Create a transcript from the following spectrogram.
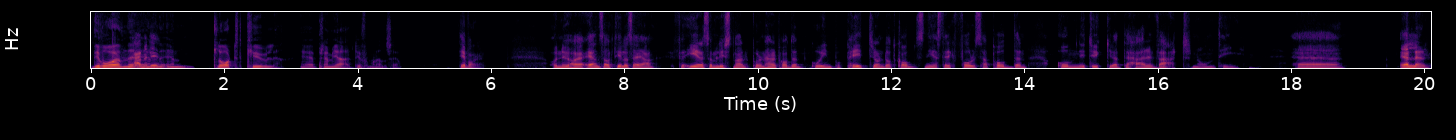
Det var en, men det- en, klart kul eh, premiär, det får man ändå säga. Det var det. Och nu har jag en sak till att säga. För er som lyssnar på den här podden, gå in på patreon.com snedstreck Forza-podden om ni tycker att det här är värt någonting. Eh, eller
